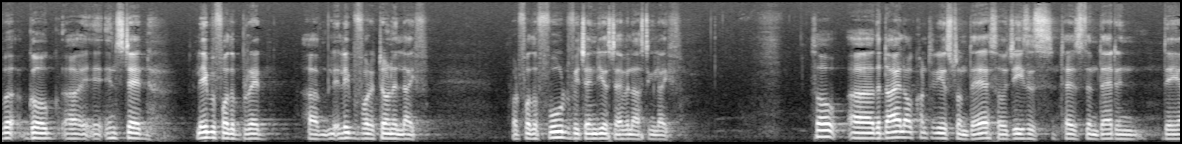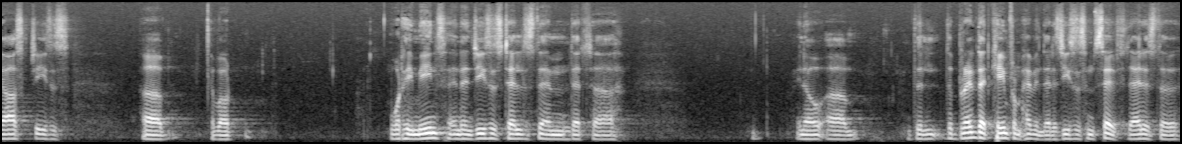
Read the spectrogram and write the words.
go, uh, instead, labor for the bread, um, labor for eternal life, but for the food which endures to everlasting life. So uh, the dialogue continues from there. So Jesus tells them that, and they ask Jesus uh, about what he means, and then Jesus tells them that uh, you know, um, the, the bread that came from heaven, that is Jesus himself, that is the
